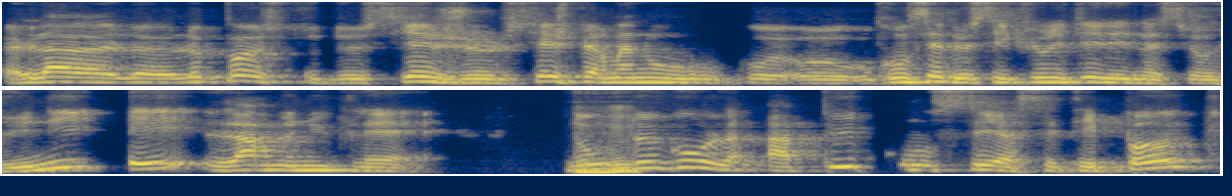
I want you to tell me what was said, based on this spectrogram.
la, le, poste de siège, le siège permanent au, Conseil de sécurité des Nations Unies et l'arme nucléaire. Donc mhm. De Gaulle a pu penser à cette époque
